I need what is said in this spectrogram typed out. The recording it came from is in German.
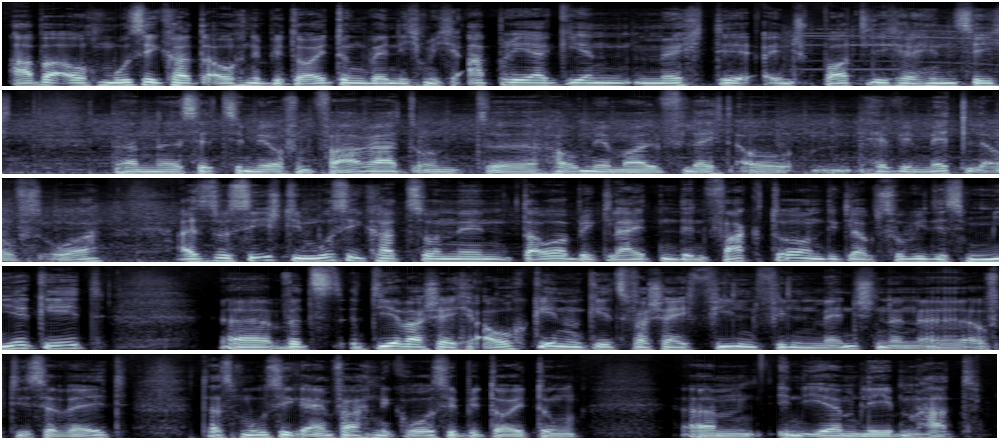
Aber auch Musik hat auch eine Bedeutung, wenn ich mich abreagieren möchte in sportlicher Hinsicht dann äh, setze ich mich auf ein Fahrrad und äh, hau mir mal vielleicht auch Heavy Metal aufs Ohr. Also du siehst, die Musik hat so einen dauerbegleitenden Faktor und ich glaube, so wie das mir geht, äh, wird es dir wahrscheinlich auch gehen und geht es wahrscheinlich vielen, vielen Menschen äh, auf dieser Welt, dass Musik einfach eine große Bedeutung ähm, in ihrem Leben hat.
